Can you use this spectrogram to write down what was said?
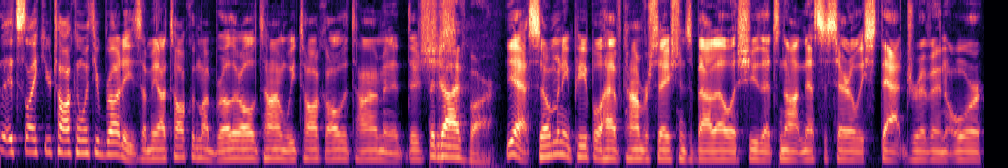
It's like you're talking with your buddies. I mean, I talk with my brother all the time. We talk all the time, and it, there's The just, dive bar. Yeah, so many people have conversations about LSU that's not necessarily stat driven, or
